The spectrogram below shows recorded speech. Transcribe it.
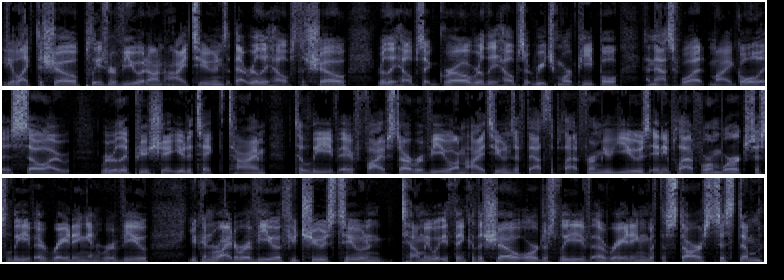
If you like the show, please review it on iTunes. That really helps the show, really helps it grow, really helps it reach more people, and that's what my goal is. So I really appreciate you to take the time to leave a five star review on iTunes if that's the platform you use. Any platform works, just leave a rating and review. You can write a review if you choose to and tell me what you think of the show, or just leave a rating with the star system.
